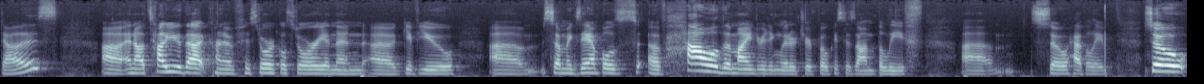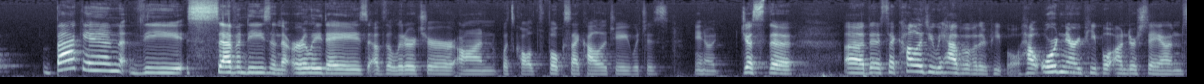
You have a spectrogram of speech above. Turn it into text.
does. Uh, and I'll tell you that kind of historical story and then uh, give you um, some examples of how the mind reading literature focuses on belief um, so heavily. So, back in the 70s and the early days of the literature on what's called folk psychology, which is you know just the uh, the psychology we have of other people, how ordinary people understand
